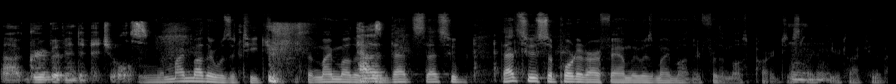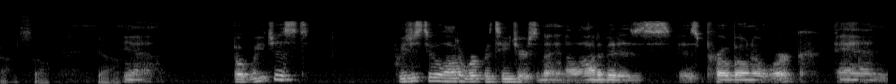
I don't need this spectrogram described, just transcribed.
uh, group of individuals. My mother was a teacher. my mother How's- that's that's who that's who supported our family was my mother for the most part, just Mm-hmm. like you're talking about. So, yeah. Yeah, but we just we just do a lot of work with teachers, and, and a lot of it is is pro bono work, and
